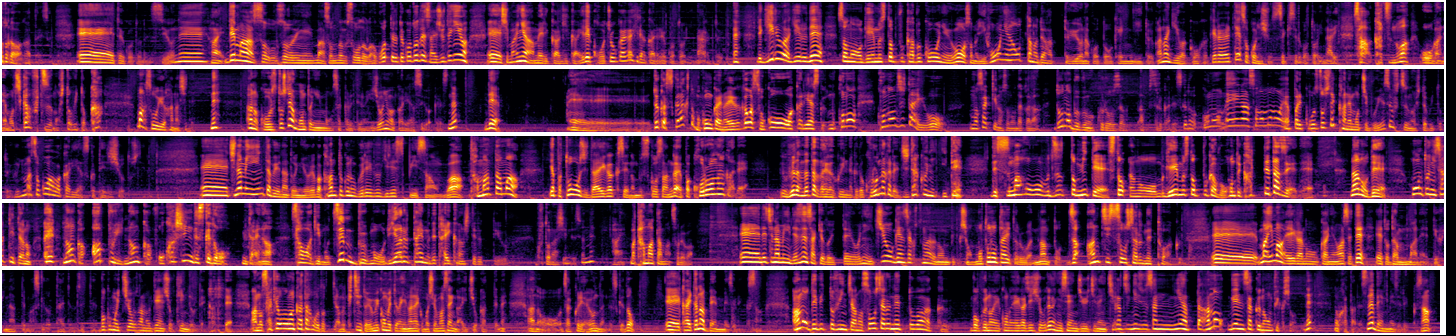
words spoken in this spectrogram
ことが分かったりする。えー、ということですよね。はい、でまあそそれにまあそんな騒動が起こってるということで最終的には、えー、しまいにはアメリカ議会で公聴会が開かれることになるというね。でギルはギルでそのゲームストップ株購入をその違法に煽ったのではというようなことを嫌疑というかな疑惑をかけられてそこに出席することになりさあ勝つのは大金持ちか普通の人々かまあそういう話でね。あの構図としては本当にもうさっきから言ってるのは非常に分かりやすいわけですね。でえー、というか少なくとも今回の映画化はそこを分かりやすくこのこの事態をもうさっきのそのだからどの部分をクローズアップするかですけどこの映画そのものはやっぱり構図として金持ち VS 普通の人々というふうに、まあ、そこは分かりやすく提示しようとしている。えー、ちなみにインタビューなどによれば監督のグレグ・ギレスピーさんはたまたまやっぱ当時大学生の息子さんがやっぱコロナ禍で普段だったら大学院だけどコロナ禍で自宅にいてでスマホをずっと見てストあのゲームストップ株を本当に買ってたぜで。なので本当にさっき言ったようなえなんかアプリなんかおかしいんですけどみたいな騒ぎも全部もうリアルタイムで体感してるっていう。ことらしいんですよね、はい。まあ、たまたまそれは。えー、でちなみにですね先ほど言ったように一応原作となるノンフィクション元のタイトルはなんと「ザ・アンチ・ソーシャル・ネットワーク」えー、まあ、今は映画の他に合わせて、えーと、ダムマネーっていうふうになってますけどタイトルついて僕も一応あの原書 Kindle で買ってあの先ほどの方ほどあのきちんと読み込めてはいないかもしれませんが一応買ってねあのざっくりは読んだんですけど、えー、書いたのはベン・メズリックさん。あのデビッド・フィンチャーのソーシャルネットワーク僕のこの映画辞表では2011年1月23日にあったあの原作ノンフィクション、ね、の方ですねベン・メズリックさん。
